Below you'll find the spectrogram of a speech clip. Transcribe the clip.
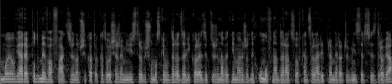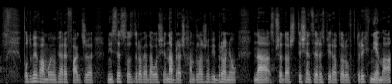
moją wiarę podmywa fakt, że na przykład okazało się, że ministrowi Szumowskiemu doradzali koledzy, którzy nawet nie mają żadnych umów na doradztwo w kancelarii premiera czy w Ministerstwie Zdrowia. Podmywa moją wiarę fakt, że Ministerstwo Zdrowia dało się nabrać handlarzowi bronią na sprzedaż tysięcy respiratorów, których nie ma.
